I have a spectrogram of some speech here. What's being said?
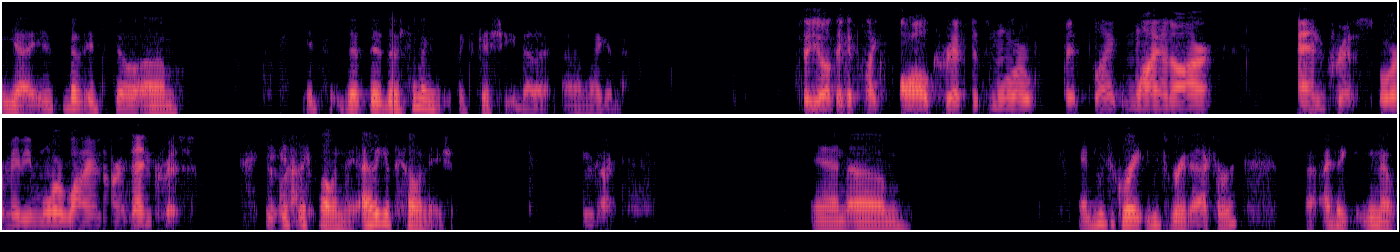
yeah, it, but it's still um, it's there, there, there's something like fishy about it. I don't like it. So you don't think it's like all Chris? It's more, it's like Y and R and Chris, or maybe more Y and R than Chris. It, it's a combination. I think it's a combination. Okay. And um, and he's a great he's a great actor. I think you know,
